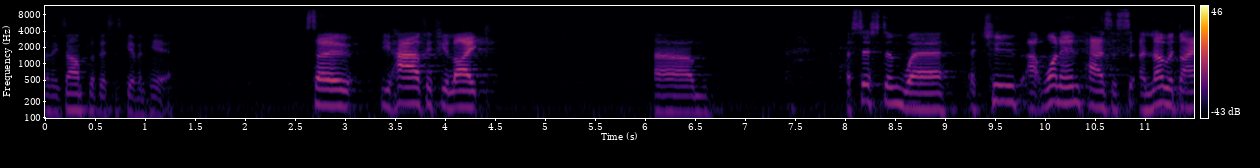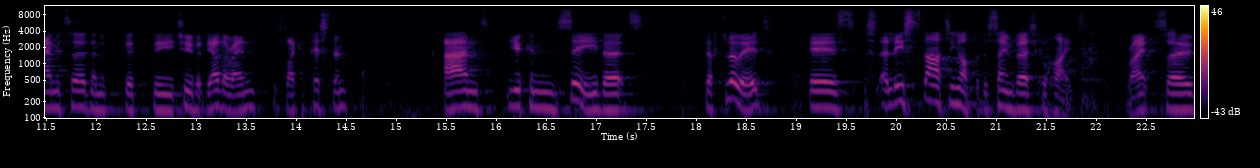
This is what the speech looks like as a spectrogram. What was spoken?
an example of this is given here. So you have, if you like, um, a system where a tube at one end has a, a lower diameter than the, the tube at the other end. It's like a piston. And you can see that the fluid is at least starting off at the same vertical height, right? So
